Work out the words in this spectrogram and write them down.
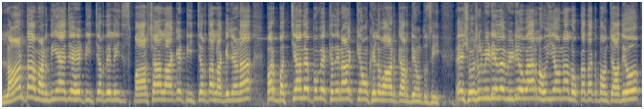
ਲਾਣ ਤਾਂ ਬਣਦੀਆਂ ਜੇ ਇਹ ਟੀਚਰ ਦੇ ਲਈ ਸਪਾਰਸ਼ਾਂ ਲਾ ਕੇ ਟੀਚਰ ਤਾਂ ਲੱਗ ਜਾਣਾ, ਪਰ ਬੱਚਿਆਂ ਦੇ ਭਵਿੱਖ ਦੇ ਨਾਲ ਕਿਉਂ ਖਿਲਵਾੜ ਕਰਦੇ ਹੋ ਤੁਸੀਂ? ਇਹ ਸੋਸ਼ਲ ਮੀਡੀਆ ਦਾ ਵੀਡੀਓ ਵਾਇਰਲ ਹੋਈ ਆ, ਉਹਨਾਂ ਲੋਕਾਂ ਤੱਕ ਪਹੁੰਚਾ ਦਿਓ।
